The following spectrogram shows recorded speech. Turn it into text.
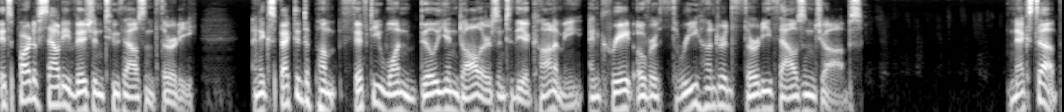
It's part of Saudi Vision 2030 and expected to pump $51 billion into the economy and create over 330,000 jobs. Next up,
